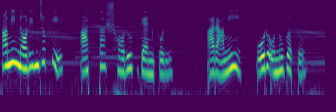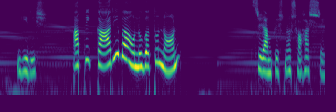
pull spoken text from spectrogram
আমি নরেন্দ্রকে আত্মা স্বরূপ জ্ঞান করি, আর আমি ওর অনুগত। গিরিশ, আপনি কারই বা অনুগত নন? শ্রীরামকৃষ্ণ সহাস্যে,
